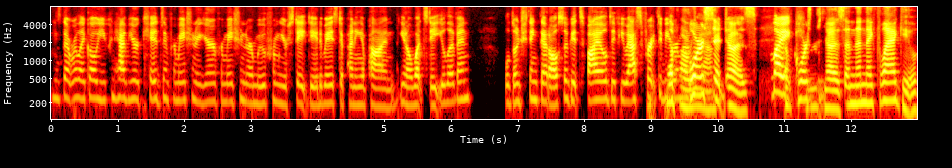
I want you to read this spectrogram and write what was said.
things that were like, oh, you can have your kids' information or your information removed from your state database depending upon, you know, what state you live in. Well, don't you think that also gets filed if you ask for it to be Of Of course yeah. it does. Like, of course it does. And then they flag you.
